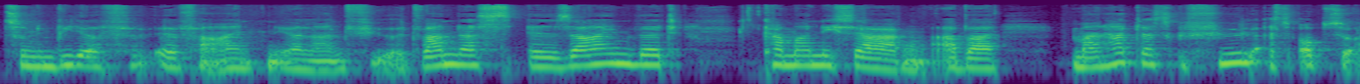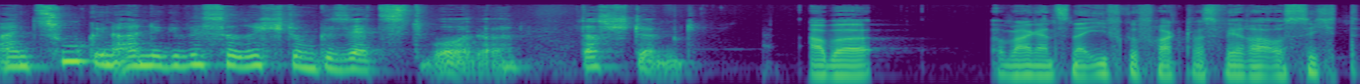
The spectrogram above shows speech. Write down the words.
zu einem wiedervereinten Irland führt. Wann das äh, sein wird, kann man nicht sagen. Aber man hat das Gefühl, als ob so ein Zug in eine gewisse Richtung gesetzt wurde. Das stimmt. Aber mal ganz naiv gefragt, was wäre aus Sicht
